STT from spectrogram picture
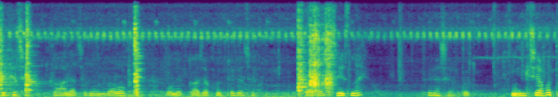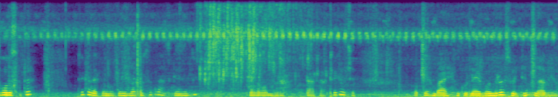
ঠিক আছে? কাজ আছে ও, অনেক কাজ এখন ঠিক আছে? কাজের শেষ নাই। ঠিক আছে? তো মিলছি আবার তোমাদের সাথে। ঠিক আছে? একটা নতুন ব্লগের সাথে আজকে যদি চলো বন্ধুরা টাটা ঠিক আছে? ওকে বাই গুড নাইট বন্ধুরা সুইট লাভ ইউ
